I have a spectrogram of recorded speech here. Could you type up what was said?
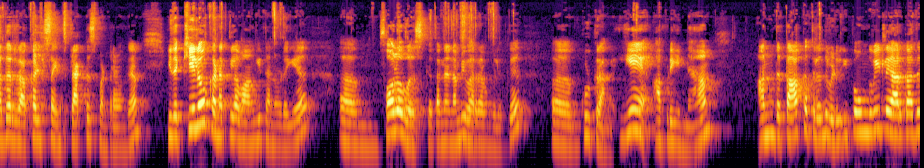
அதர் அக்கல்ட் சயின்ஸ் ப்ராக்டிஸ் பண்ணுறவங்க இதை கிலோ கணக்கில் வாங்கி தன்னுடைய ஃபாலோவர்ஸ்க்கு தன்னை நம்பி வர்றவங்களுக்கு கொடுக்குறாங்க. ஏன் அப்படின்னா அந்த தாக்கத்துலேருந்து விடு இப்போ உங்கள் வீட்டில் யாருக்காவது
